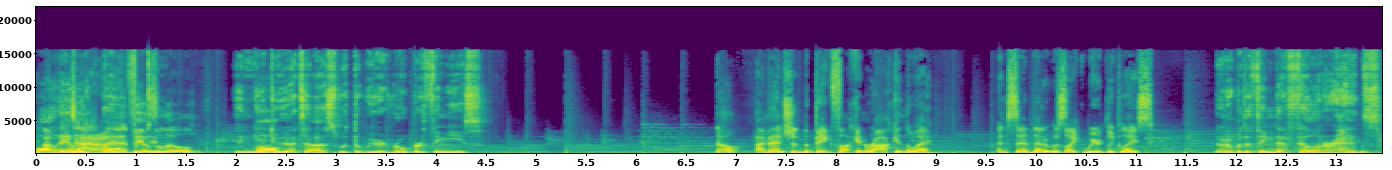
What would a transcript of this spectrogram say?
Well, I'm, it was, I but- that feels a little. Didn't you Well- do that to us with the weird roper thingies? No, I mentioned the big fucking rock in the way, and said that it was like weirdly placed. No, no, but the thing that fell on our heads.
